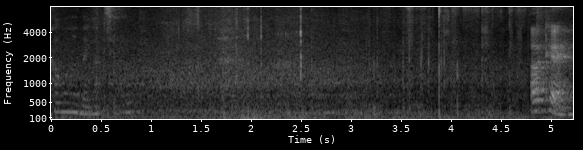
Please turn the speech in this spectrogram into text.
사고는 내가 치고. Okay.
